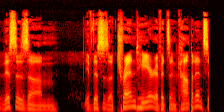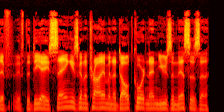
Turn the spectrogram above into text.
this is um, if this is a trend here, if it's incompetence, if if the DA is saying he's going to try him in adult court and then using this as a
